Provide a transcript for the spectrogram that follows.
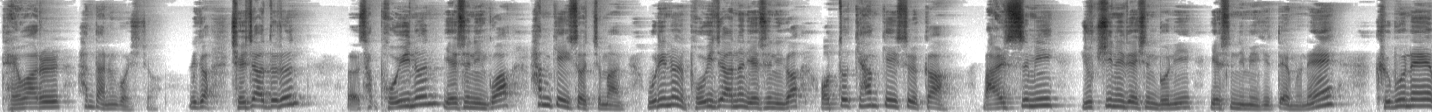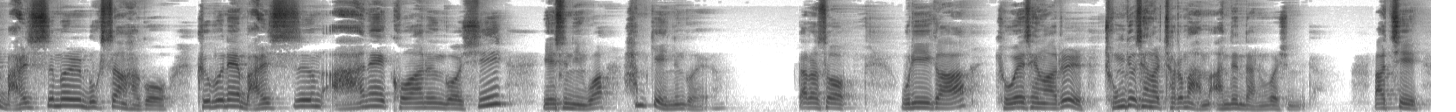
대화를 한다는 것이죠. 그러니까 제자들은 어, 보이는 예수님과 함께 있었지만 우리는 보이지 않는 예수님과 어떻게 함께 있을까? 말씀이 육신이 되신 분이 예수님이기 때문에 그분의 말씀을 묵상하고 그분의 말씀 안에 거하는 것이 예수님과 함께 있는 거예요. 따라서 우리가 교회 생활을 종교 생활처럼 안 된다는 것입니다. 마치 어,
